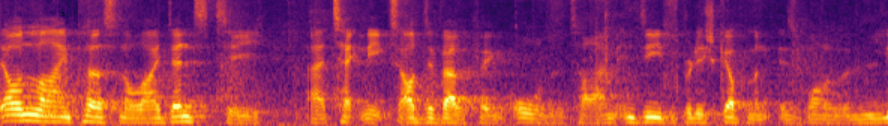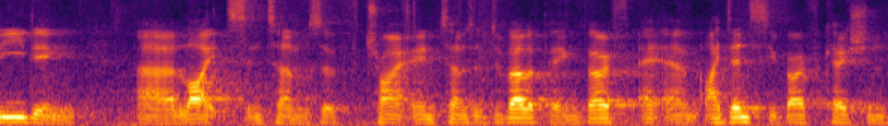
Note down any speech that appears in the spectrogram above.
online personal identity uh, techniques are developing all the time. Indeed, the British government is one of the leading uh, lights in terms of try, in terms of developing verif um, identity verification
